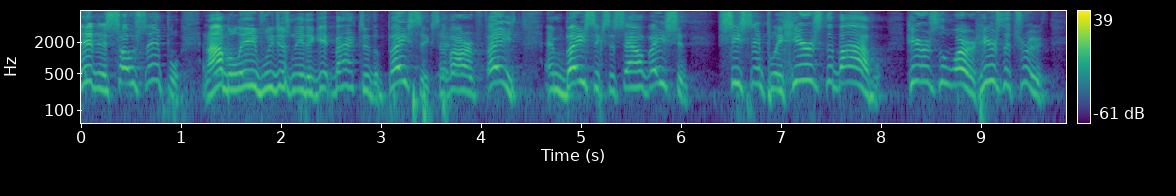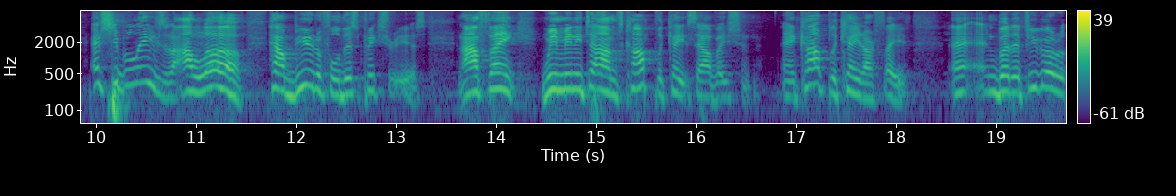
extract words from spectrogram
It is so simple. And I believe we just need to get back to the basics of our faith and basics of salvation. She simply hears the Bible, hears the word, hears the truth, and she believes it. I love how beautiful this picture is. And I think we many times complicate salvation and complicate our faith. And, but if you go,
